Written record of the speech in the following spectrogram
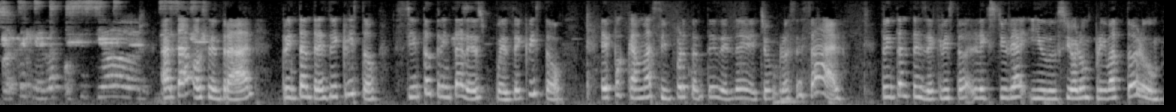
Proteger la posesión. Alta o central, 33 de Cristo, 130 después de Cristo. Época más importante del derecho procesal. 30 antes de Cristo, Lex Julia Iudiciorum Privatorum.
